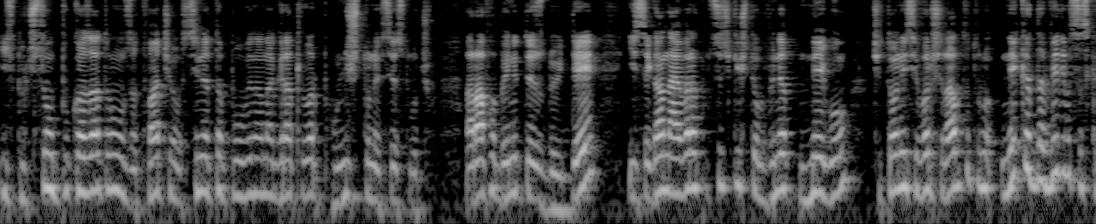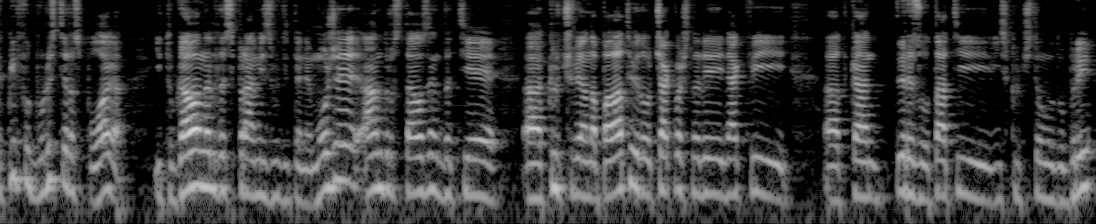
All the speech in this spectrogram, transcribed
изключително показателно за това, че в синята половина на град Ливърпул нищо не се случва. Рафа Бенитес дойде и сега най-вероятно всички ще обвинят него, че той не си върши работата, но нека да видим с какви футболисти разполага. И тогава нали, да си правим изводите. Не може Андро Стаузен да ти е а, ключовия нападател и да очакваш нали, някакви а, така, резултати изключително добри.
